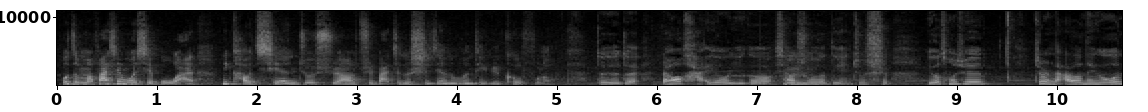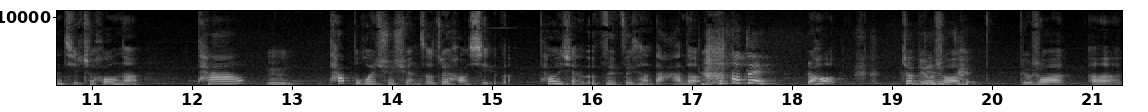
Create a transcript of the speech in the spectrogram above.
我怎么发现我写不完？你考前就需要去把这个时间的问题给克服了。对对对，然后还有一个想说的点就是，有的同学就是拿到那个问题之后呢，他嗯，他不会去选择最好写的，他会选择自己最想答的。对，然后就比如说，比如说呃。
